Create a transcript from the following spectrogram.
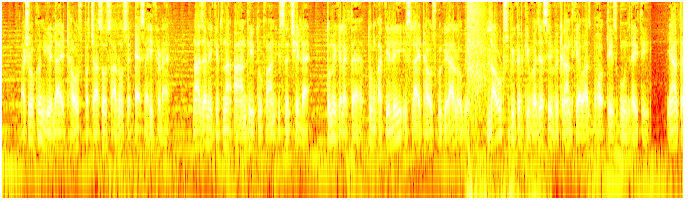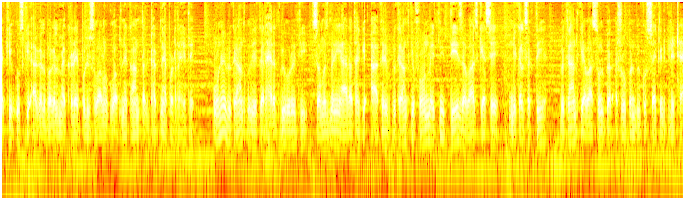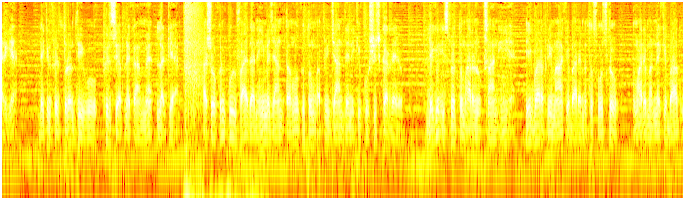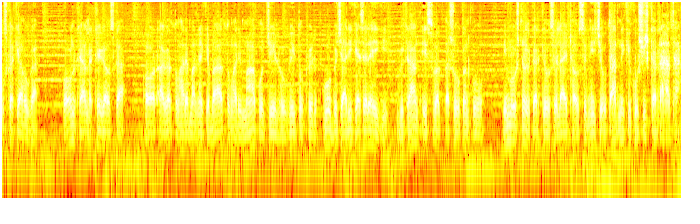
अशोकन, ये लाइट हाउस पचासों सालों से ऐसा ही खड़ा है। ना जाने कितना आंधी तूफ़ान इसने झेला है। तुम्हें क्या लगता है, तुम अकेले ही इस लाइट हाउस को गिरा लोगे? लाउड स्पीकर की वजह से विक्रांत की आवाज़ बहुत तेज गूंज रही थी। यहाँ तक कि उसके अगल बगल में खड़े पुलिस वालों को अपने कान तक ढकने पड़ रहे थे। उन्हें विक्रांत को देखकर हैरत भी हो रही थी। समझ में नहीं आ रहा था कि आखिर विक्रांत के फ़ोन में इतनी तेज आवाज़ कैसे निकल सकती है। विक्रांत की आवाज़ सुनकर अशोकन भी कुछ सेकंड के लिए ठहर गया, लेकिन फिर तुरंत ही वो फिर से अपने काम में लग गया। अशोकन कोई फ़ायदा नहीं, मैं जानता हूँ कि तुम अपनी जान देने की कोशिश कर रहे हो, लेकिन इसमें तुम्हारा नुकसान ही है। एक बार अपनी माँ के बारे में तो सोच लो। तुम्हारे मरने के बाद उसका क्या होगा? कौन ख्याल रखेगा उसका। और अगर तुम्हारे मरने के बाद तुम्हारी माँ को जेल हो गई तो फिर वो बेचारी कैसे रहेगी? विक्रांत इस वक्त अशोकन को इमोशनल करके उसे लाइट हाउस से नीचे उतारने की कोशिश कर रहा था।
